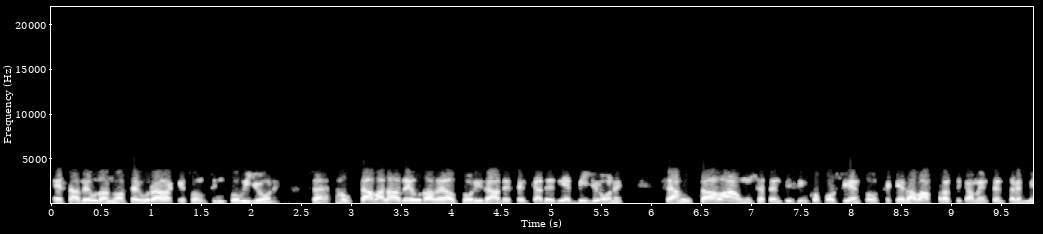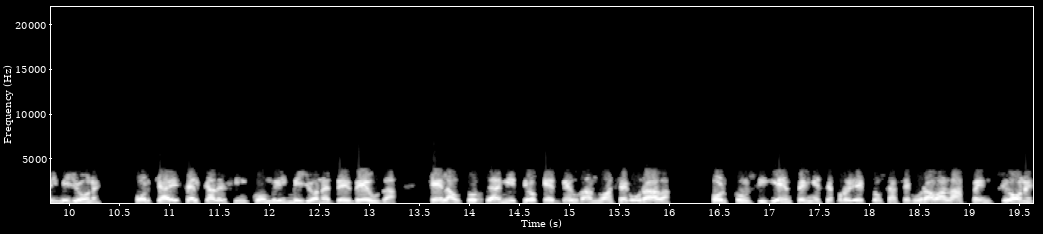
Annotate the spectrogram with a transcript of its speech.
esa deuda no asegurada que son 5 billones. Se ajustaba la deuda de la autoridad de cerca de 10 billones, se ajustaba a un 75%, se quedaba prácticamente en 3 mil millones, porque hay cerca de 5 mil millones de deuda que la autoridad emitió que es deuda no asegurada. Por consiguiente, en ese proyecto se aseguraban las pensiones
